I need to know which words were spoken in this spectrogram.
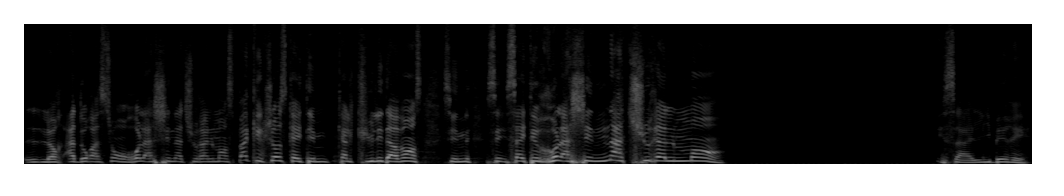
leur adoration ont relâché naturellement. Ce n'est pas quelque chose qui a été calculé d'avance, ça a été relâché naturellement. Et ça a libéré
